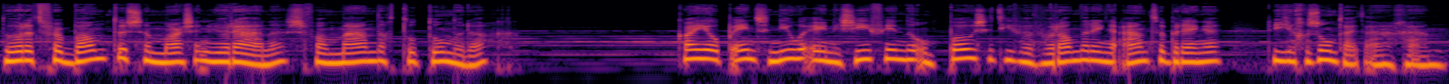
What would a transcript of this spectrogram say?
Door het verband tussen Mars en Uranus van maandag tot donderdag kan je opeens nieuwe energie vinden om positieve veranderingen aan te brengen die je gezondheid aangaan.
